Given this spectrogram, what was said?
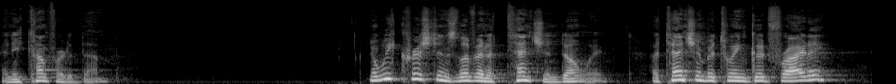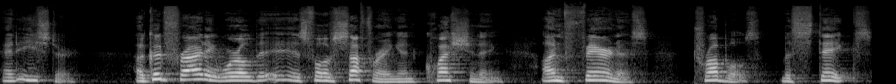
And he comforted them. Now, we Christians live in a tension, don't we? A tension between Good Friday and Easter. A Good Friday world is full of suffering and questioning, unfairness, troubles, mistakes,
